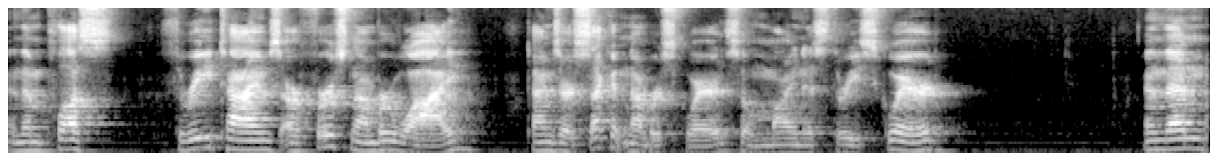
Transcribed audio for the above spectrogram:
and then plus 3 times our first number, y, times our second number squared, so minus 3 squared, and then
